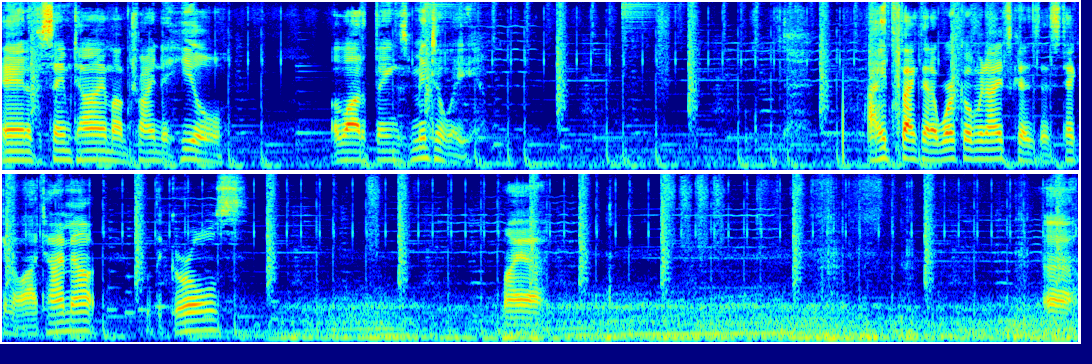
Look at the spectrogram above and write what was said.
And at the same time, I'm trying to heal a lot of things mentally. I hate the fact that I work overnights because it's taking a lot of time out with the girls. My uh, uh,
